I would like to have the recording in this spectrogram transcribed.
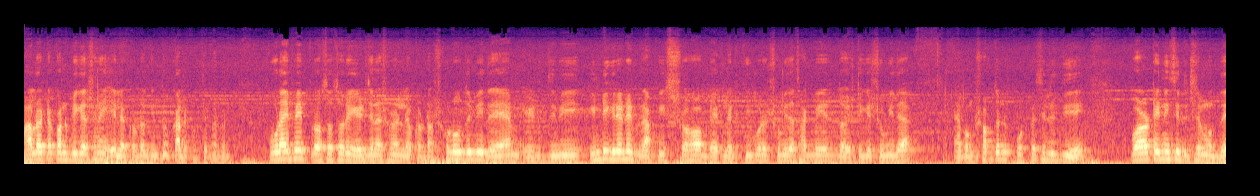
ভালো একটা কনফিগারেশনে এই ল্যাপটপটা কিন্তু কালেক্ট করতে পারবেন। পুরাই ফাইভ প্রসেসরে এইট জেনারেশনের ল্যাপটপটা ষোলো GB RAM eight GB integrated graphics সহ ব্যাকলাইট কিবোর্ডের সুবিধা থাকবে জয়স্টিকের সুবিধা এবং সব ধরনের পোর্ট ফেসিলিটি দিয়ে পরটেনি সিরিজের মধ্যে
